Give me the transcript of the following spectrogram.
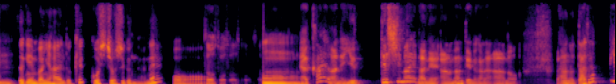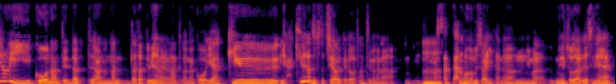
うん。現場に入ると結構主張してくるんだよね。そうそうそうそうそう。うんい。や彼はね、言ってしまえばね、あの、なんていうのかな、あの、あの、だだっ広い、こう、なんて、だって、あの、なんだだっ広いじゃないな、なんていうかな、こう、野球、野球だとちょっと違うけど、なんていうのかな、んまあサッカーの方がむしろいいかな、うん、今、ね、ちょうどあれですね。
